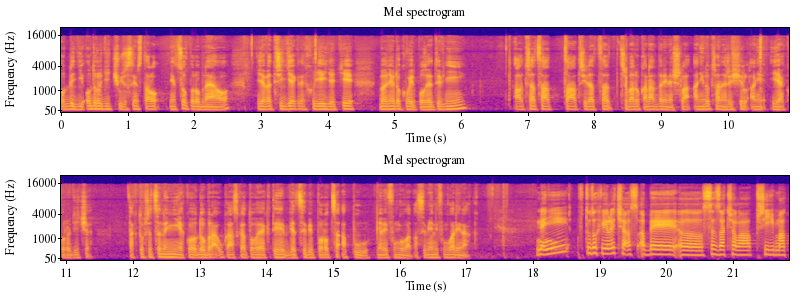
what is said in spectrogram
od lidí, od rodičů, že se jim stalo něco podobného, že ve třídě, kde chodí děti, byl někdo covid pozitivní, ale třeba celá třída třeba do karantény nešla a nikdo třeba neřešil ani i jako rodiče tak to přece není jako dobrá ukázka toho, jak ty věci by po roce a půl měly fungovat. Asi měly fungovat jinak. Není v tuto chvíli čas, aby uh, se začala přijímat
